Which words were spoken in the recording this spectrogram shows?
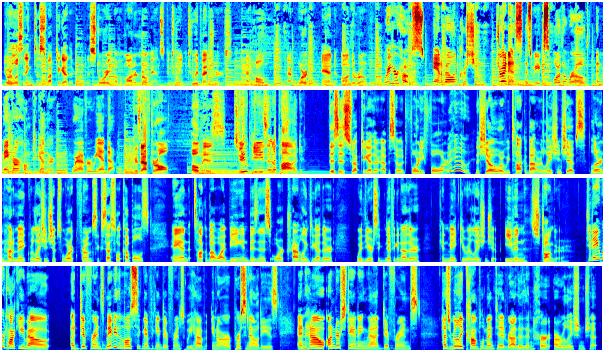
You're listening to Swept Together, the story of a modern romance between two adventurers at home, at work, and on the road. We're your hosts, Annabelle and Christian. Join us as we explore the world and make our home together, wherever we end up. Because after all, home is two, peas in a pod. This is Swept Together, episode 44. Woohoo! The show where we talk about relationships, learn how to make relationships work from successful couples, and talk about why being in business or traveling together with your significant other can make your relationship even stronger. Today we're talking about a difference, maybe the most significant difference we have in our personalities, and how understanding that difference has really complemented rather than hurt our relationship.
